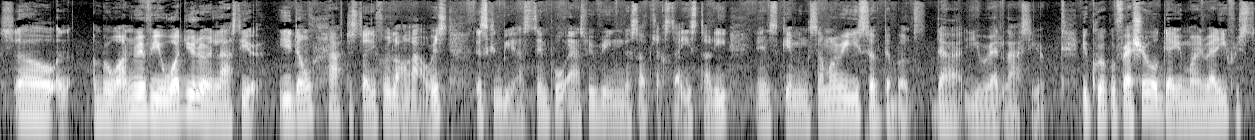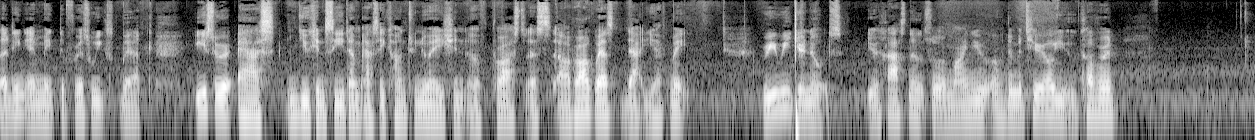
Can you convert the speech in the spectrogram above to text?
So, number one, review what you learned last year. You don't have to study for long hours. This can be as simple as reviewing the subjects that you study and skimming summaries of the books that you read last year. A quick refresher will get your mind ready for studying and make the first weeks back easier as you can see them as a continuation of process uh, progress that you have made. Reread your notes. Your class notes will remind you of the material you covered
